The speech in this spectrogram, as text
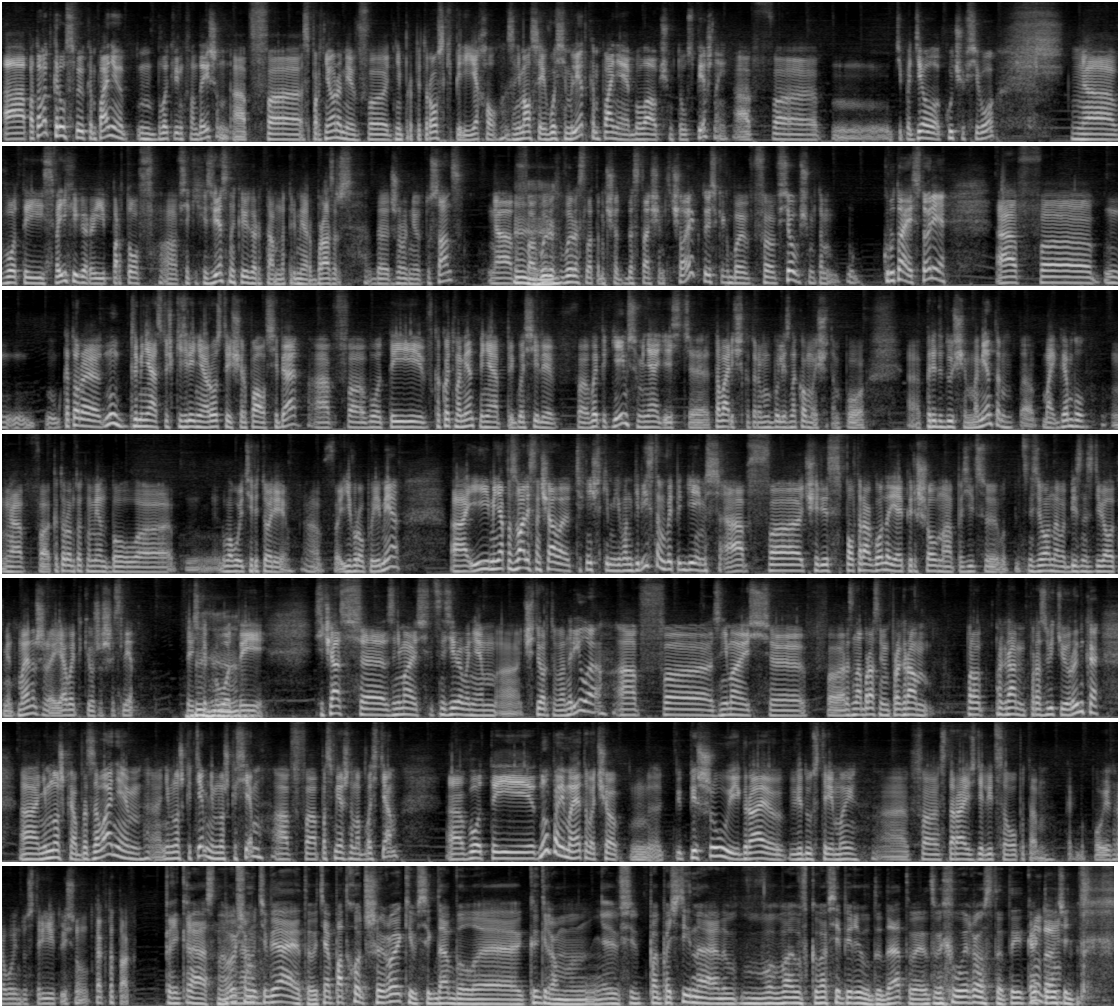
А потом открыл свою компанию Blackwing Foundation а в, с партнерами в Днепропетровске, переехал. Занимался и 8 лет, компания была, в общем-то, успешной, а в, типа делала кучу всего. А, вот и своих игр, и портов а, всяких известных игр, там, например, Brothers The Journey of Two Sons, а, mm-hmm. вырос, выросло там что-то до 100 чем-то человек, то есть как бы все, в общем, там крутая история а в, которая, ну, для меня с точки зрения роста исчерпала себя. А в, вот, и в какой-то момент меня пригласили в, в Epic Games. У меня есть э, товарищ, с которым мы были знакомы еще там по э, предыдущим моментам, э, Майк Гэмбл, в, который на тот момент был главой территории в Европы и ЕМЕА. А, и меня позвали сначала техническим евангелистом в Epic Games, а в, через полтора года я перешел на позицию вот, лицензионного бизнес-девелопмент менеджера. Я в Epic уже 6 лет. То есть, как бы вот и сейчас э, занимаюсь лицензированием э, четвертого Unreal, а в, занимаюсь э, в разнообразными программами по программе по развитию рынка, э, немножко образованием, э, немножко тем, немножко всем а в, по смежным областям. Вот, и, ну, помимо этого, что, пишу, играю, веду стримы, а, стараюсь делиться опытом, как бы, по игровой индустрии, то есть, ну, как-то так. Прекрасно. В общем, да. у тебя это, у тебя подход широкий всегда был э, к играм э, почти на в, в, во все периоды, да, твоего, твоего роста. Ты как-то ну, да. очень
